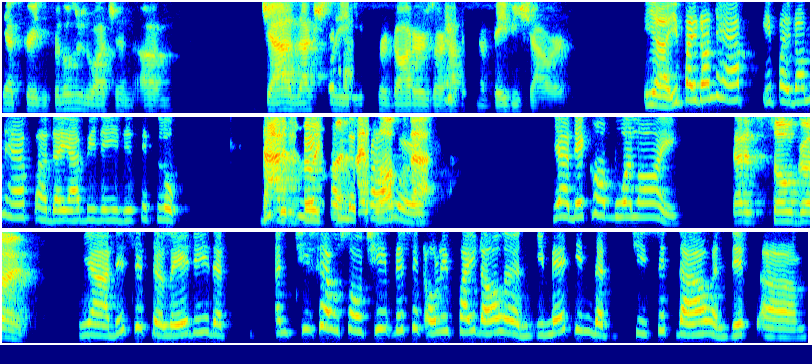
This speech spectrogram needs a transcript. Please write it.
Yeah, it's crazy. For those who's watching, um, Jazz actually, her daughters are having a baby shower. Yeah, if I don't have, if I don't have a diabetes, this is look. That is really good. I love that. Yeah, they call bualoy. That is so good. Yeah, this is the lady that, and she sells so cheap. This is only five dollar. And imagine that she sit down and did um,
